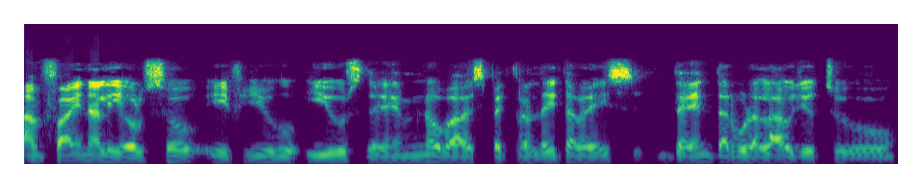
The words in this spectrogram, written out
And finally, also, if you use the MNOVA spectral database, then that would allow you to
